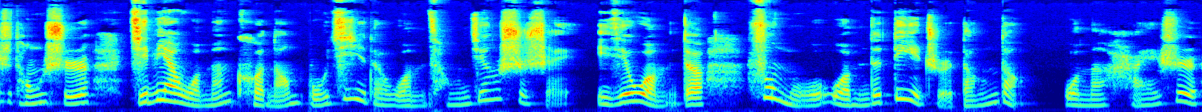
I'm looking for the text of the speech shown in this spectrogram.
是同时，即便我们可能不记得我们曾经是谁，以及我们的父母、我们的地址等等。我们还是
